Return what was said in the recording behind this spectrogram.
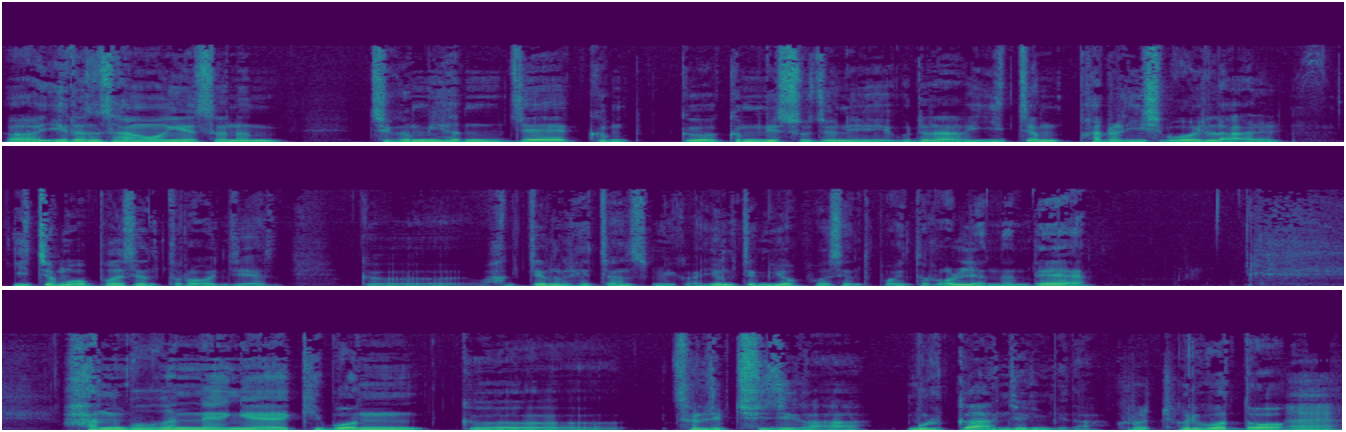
어, 이런 상황에서는 지금 현재 금, 그 금리 수준이 우리나라 2.8월 25일 날 2.5%로 이제 그 확정을 했지 않습니까? 0.25% 포인트를 올렸는데 한국은행의 기본 그 설립 취지가 물가 안정입니다. 그렇죠. 그리고 또 네.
